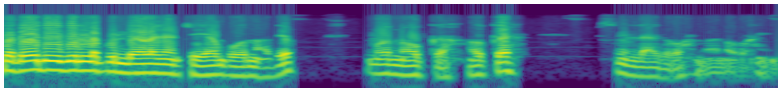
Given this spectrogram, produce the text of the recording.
ചെറിയ രീതിയിലുള്ള പുല്ലുകളാണ് ഞാൻ ചെയ്യാൻ പോകുന്നത് ആദ്യം. നമ്മൾ നോക്കുക. ഓക്കെ? ബിസ്മില്ലാഹിർ റഹീം.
